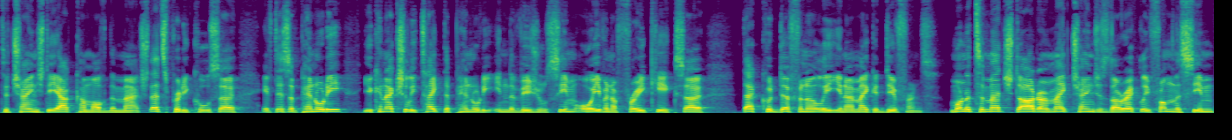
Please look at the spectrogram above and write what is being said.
to change the outcome of the match. That's pretty cool. So if there's a penalty, you can actually take the penalty in the visual sim or even a free kick. So that could definitely, you know, make a difference. Monitor match data and make changes directly from the sim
